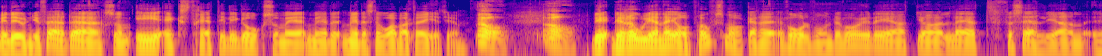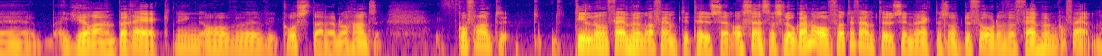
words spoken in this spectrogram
Men det är ungefär där som EX30 ligger också med, med, med det stora batteriet ju. Ja, ja. Det, det roliga när jag provsmakade Volvon det var ju det att jag lät försäljaren eh, göra en beräkning av eh, kostnaden och han kom fram till, de 550 000 och sen så slog han av 45 000 direkt och sa du får den för 505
